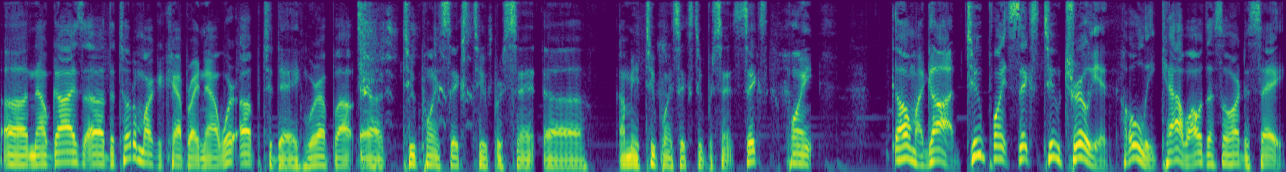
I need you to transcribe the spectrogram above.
Uh, now, guys, uh, the total market cap right now we're up today. We're up about uh, two point six two percent. Uh, I mean, two point six two percent. Six point. Oh my God, two point six two trillion. Holy cow! Why was that so hard to say?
